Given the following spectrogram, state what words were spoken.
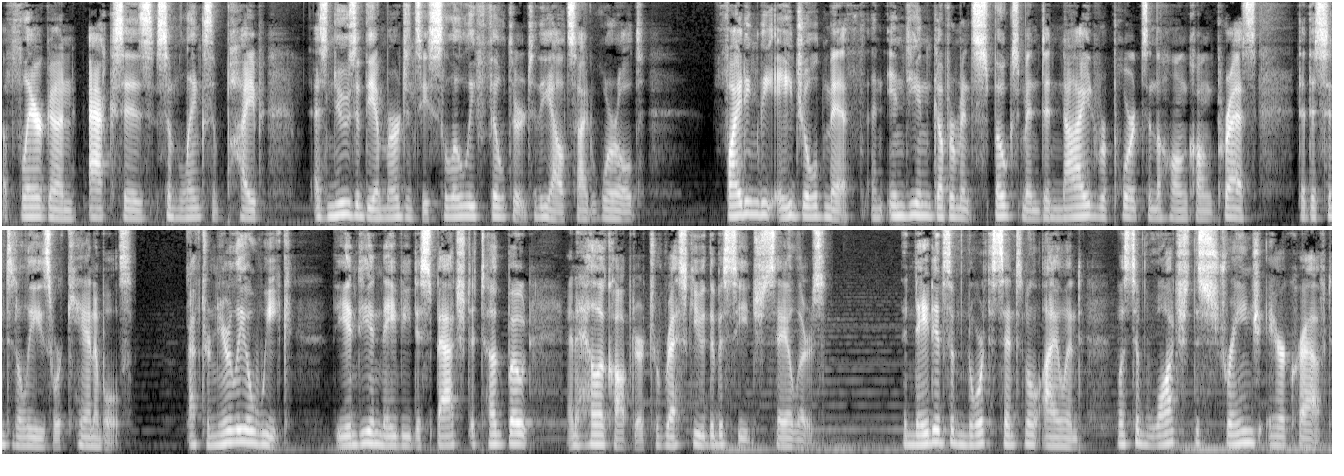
a flare gun, axes, some lengths of pipe, as news of the emergency slowly filtered to the outside world. Fighting the age old myth, an Indian government spokesman denied reports in the Hong Kong press that the Sentinelese were cannibals. After nearly a week, the Indian Navy dispatched a tugboat and a helicopter to rescue the besieged sailors. The natives of North Sentinel Island must have watched the strange aircraft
